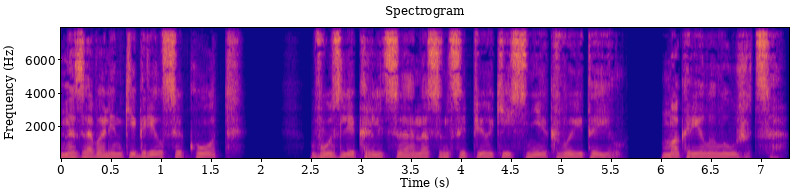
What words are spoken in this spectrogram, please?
На заваленке грелся кот. Возле крыльца на санцепёке снег вытаил, мокрела лужица.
